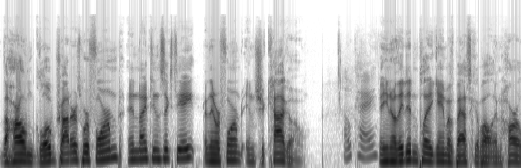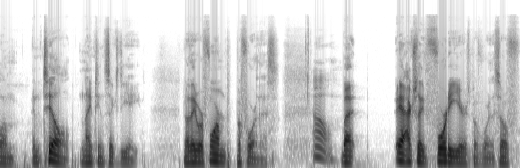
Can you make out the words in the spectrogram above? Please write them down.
the Harlem Globetrotters were formed in 1968, and they were formed in Chicago. Okay. And you know they didn't play a game of basketball in Harlem until 1968. No, they were formed before this, Oh, but yeah, actually 40 years before this. So f-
